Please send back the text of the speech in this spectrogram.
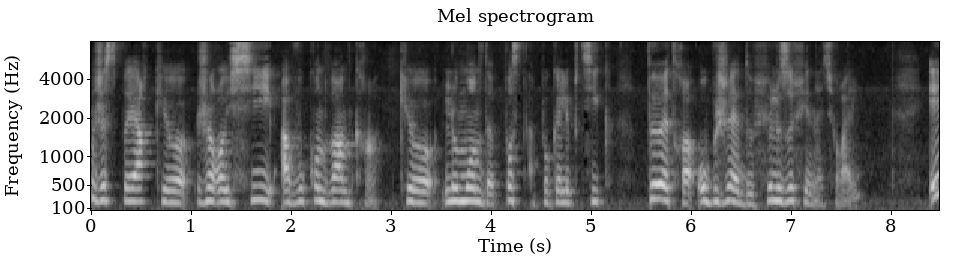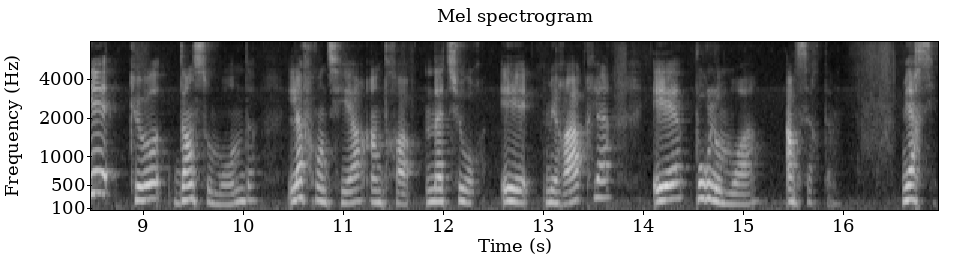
J'espère que je réussis à vous convaincre que le monde post-apocalyptique peut être objet de philosophie naturelle et que dans ce monde, la frontière entre nature et miracle est pour le moins incertaine. Merci.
